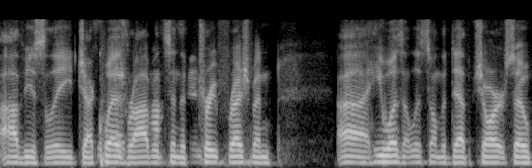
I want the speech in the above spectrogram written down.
Obviously, Jaquez Robinson, the true freshman, uh, he wasn't listed on the depth chart. So,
